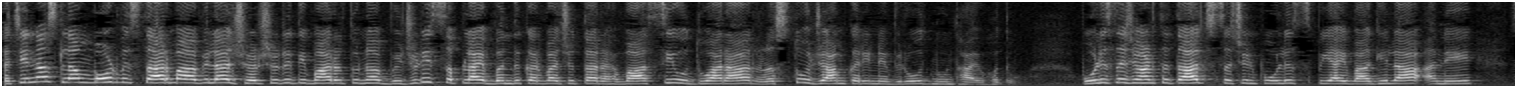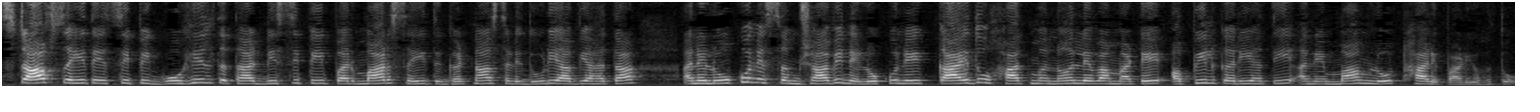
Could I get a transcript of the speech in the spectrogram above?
કચ્છના સ્લમ બોર્ડ વિસ્તારમાં આવેલા જર્જરિત ઇમારતોના વીજળી સપ્લાય બંધ કરવા જતા રહેવાસીઓ દ્વારા રસ્તો જામ કરીને વિરોધ નોંધાયો હતો. પોલીસને જાણ થતાં જ સચિન પોલીસ, પીઆઈ વાઘેલા અને સ્ટાફ સહિત એસીપી ગોહિલ તથા ડીસીપી પરમાર સહિત ઘટના સ્થળે દોડી આવ્યા હતા અને લોકોને સમજાવીને લોકોને કાયદો હાથમાં ન લેવા માટે અપીલ કરી હતી અને મામલો ઠાળી પાડ્યો હતો.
